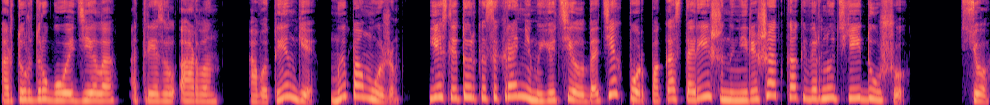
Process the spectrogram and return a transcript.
Артур другое дело, — отрезал Арлан. А вот Инге мы поможем, если только сохраним ее тело до тех пор, пока старейшины не решат, как вернуть ей душу. Все,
